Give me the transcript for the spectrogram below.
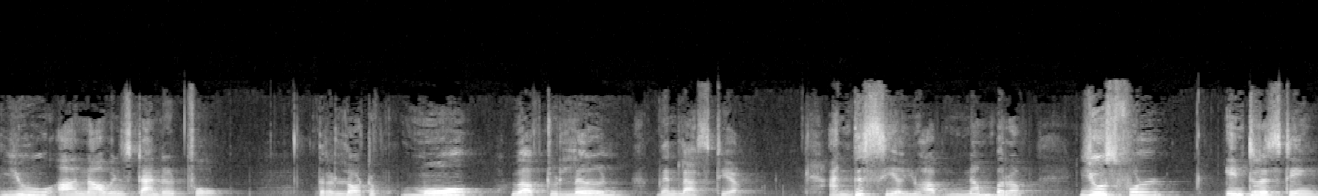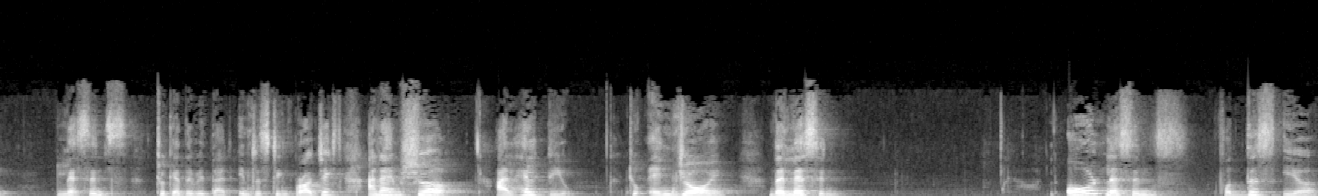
you are now in Standard 4. There are a lot of more you have to learn than last year. And this year you have a number of useful, interesting lessons together with that interesting projects and I am sure I'll help you to enjoy the lesson. All lessons for this year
